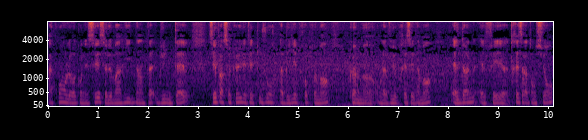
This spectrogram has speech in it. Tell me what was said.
à quoi on le reconnaissait, c'est le mari d'une telle, c'est parce qu'il était toujours habillé proprement, comme euh, on l'a vu précédemment. Elle donne, elle fait euh, très attention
